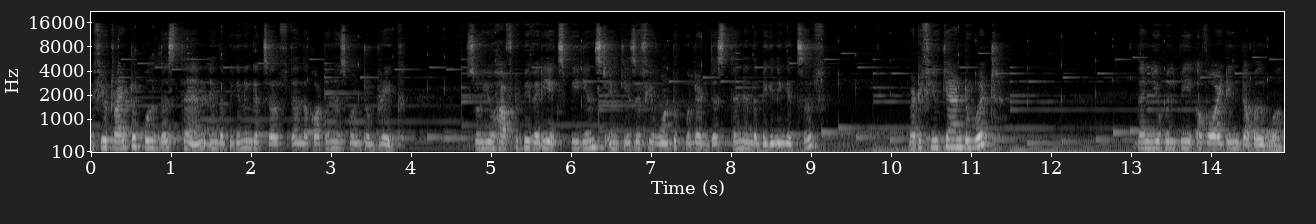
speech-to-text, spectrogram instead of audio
if you try to pull this thin in the beginning itself then the cotton is going to break. So you have to be very experienced in case if you want to pull it this thin in the beginning itself. But if you can do it then you will be avoiding double work.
